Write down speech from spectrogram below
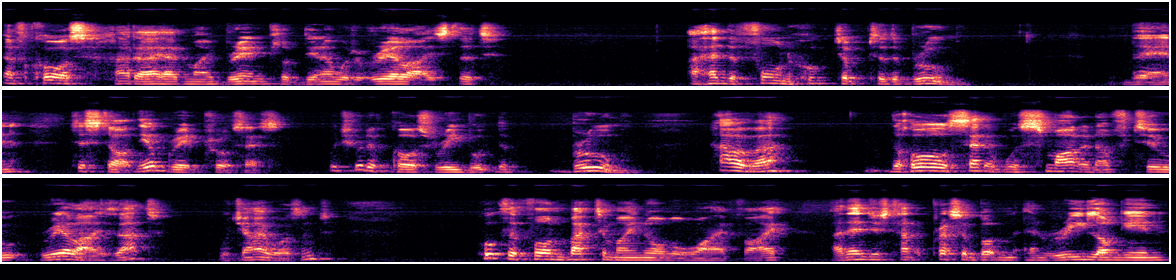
Of course had I had my brain plugged in I would have realized that I had the phone hooked up to the Brume then to start the upgrade process which would of course reboot the Brume. However the whole setup was smart enough to realize that, which I wasn't, hook the phone back to my normal Wi-Fi. I then just had to press a button and re-log in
